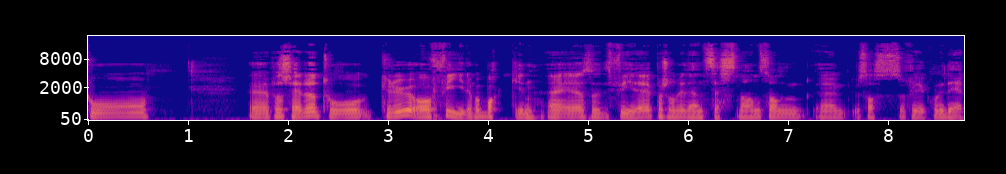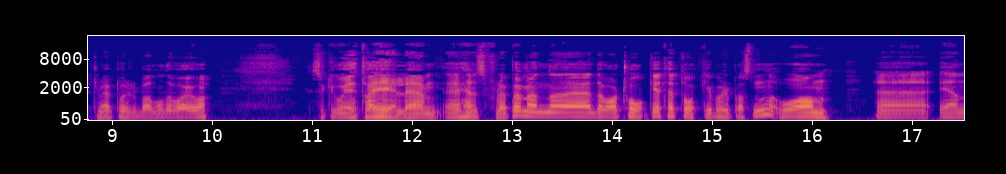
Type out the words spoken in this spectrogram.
to eh, passasjerer og to crew, og fire på bakken. altså fire personer i den Cessnaen som SAS-flyet kolliderte med på rullebanen. Og det var jo skal ikke gå og ta hele eh, hendelsesforløpet, men eh, det var tåke, tett tåke på flyplassen, og eh, en,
